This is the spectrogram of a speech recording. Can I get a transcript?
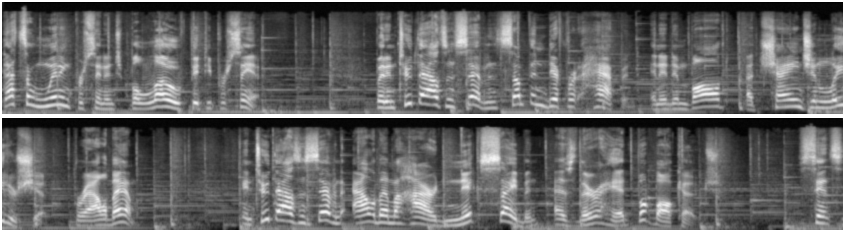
That's a winning percentage below 50%. But in 2007, something different happened, and it involved a change in leadership for Alabama. In 2007, Alabama hired Nick Saban as their head football coach. Since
